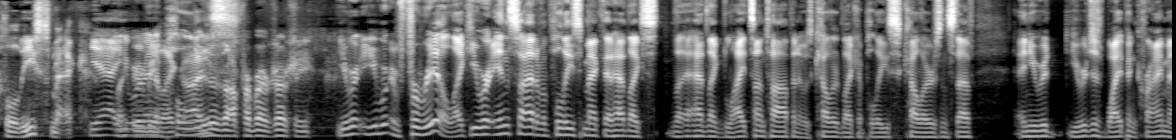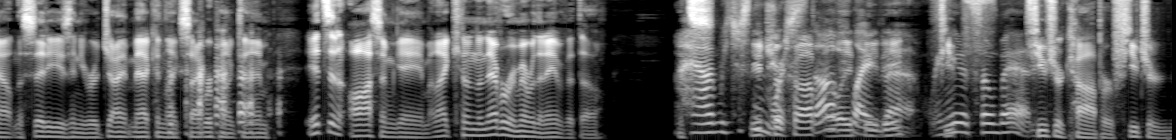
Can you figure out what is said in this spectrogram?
Police mech. Yeah, you Like, were we'd in a like, "Ah, police- off from our country." You were you were for real, like you were inside of a police mech that had like had like lights on top, and it was colored like a police colors and stuff. And you would you were just wiping crime out in the cities, and you were a giant mech in like cyberpunk time. It's an awesome game, and I can never remember the name of it though. It's we just need more Cop, stuff like that we Fu- need it so bad Future Cop or Future.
